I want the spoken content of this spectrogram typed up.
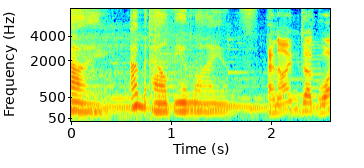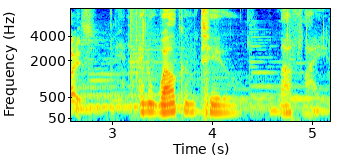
Hi, I'm Albion Lyons, And I'm Doug Weiss. and welcome to Love Life.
